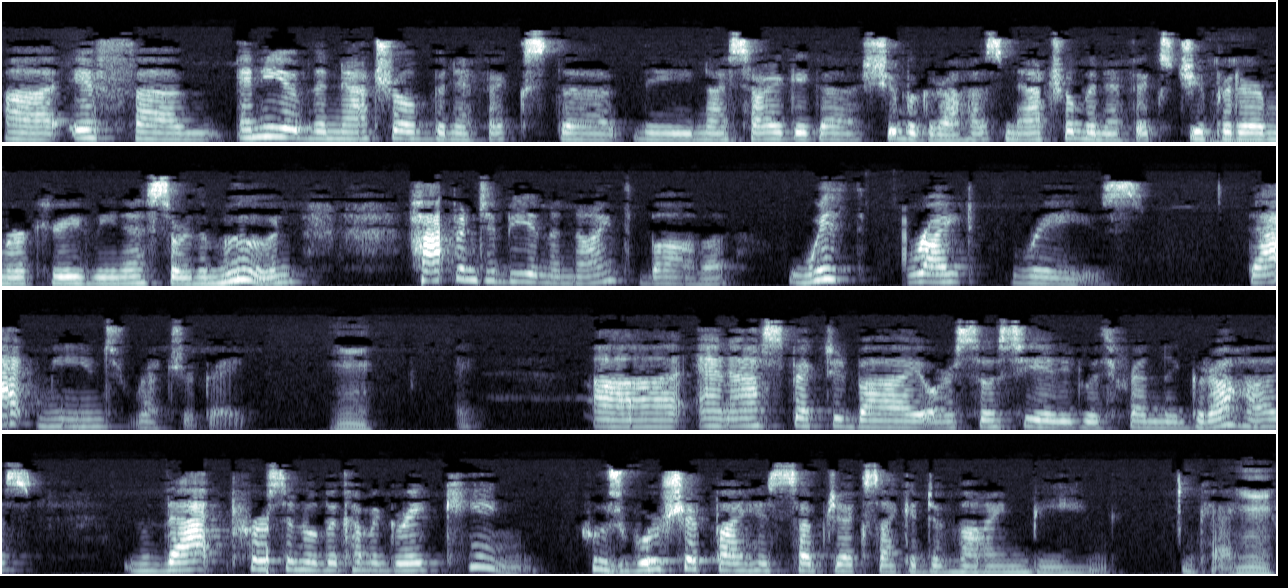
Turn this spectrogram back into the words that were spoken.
uh, if um, any of the natural benefics, the, the Naisargika Shubhagrahas, natural benefics, Jupiter, Mercury, Venus, or the Moon, happen to be in the ninth bhava, with bright rays. That means retrograde. Mm. Uh, and aspected by or associated with friendly grahas, that person will become a great king who's worshipped by his subjects like a divine being. Okay. Mm.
